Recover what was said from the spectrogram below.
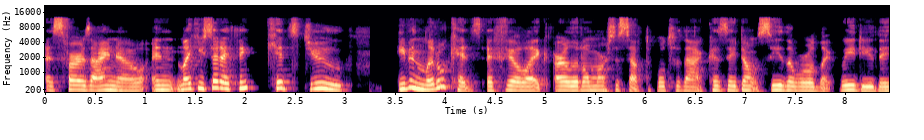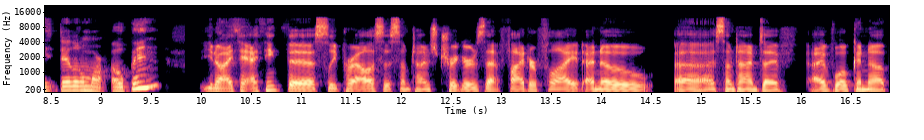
as far as I know. And like you said, I think kids do even little kids I feel like are a little more susceptible to that because they don't see the world like we do. They they're a little more open. You know, I think I think the sleep paralysis sometimes triggers that fight or flight. I know uh sometimes I've I've woken up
